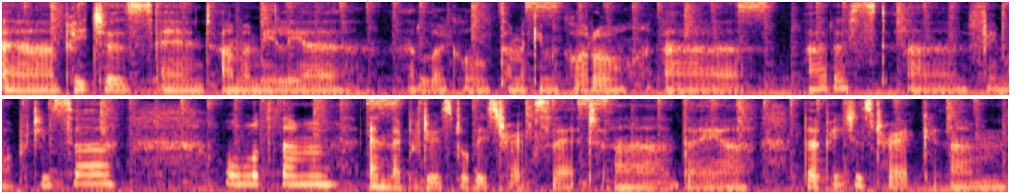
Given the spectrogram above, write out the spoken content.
uh, Peaches, and Amamelia, a local Tamaki Makaurau uh, artist, uh, female producer all of them, and they produced all these tracks that uh, they are. The Peaches track um,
